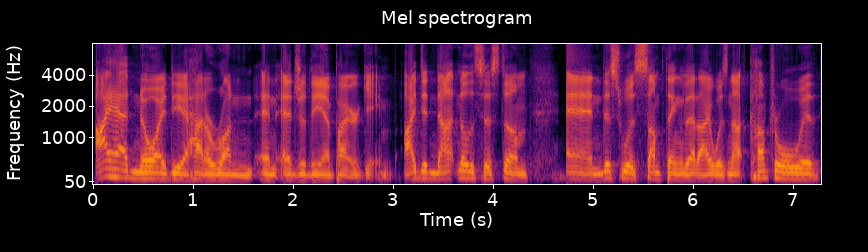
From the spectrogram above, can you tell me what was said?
I had no idea how to run an Edge of the Empire game. I did not know the system, and this was something that I was not comfortable with.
